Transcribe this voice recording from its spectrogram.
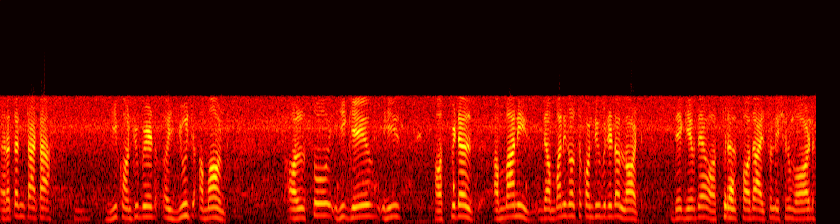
Ratan Tata, he contributed a huge amount. Also, he gave his hospitals, Ambani's, the Ambani's also contributed a lot. They gave their hospitals Yeah. for the isolation ward.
